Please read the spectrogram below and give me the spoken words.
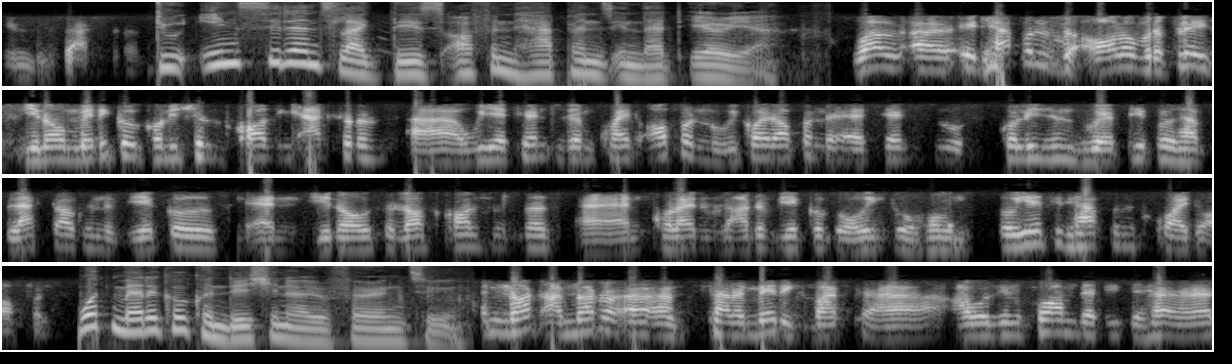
in this accident. Do incidents like this often happens in that area? Well, uh, it happens all over the place. You know, medical conditions causing accidents. Uh, we attend to them quite often. We quite often attend to collisions where people have blacked out in the vehicle and, you know, so lost consciousness and collided with other vehicles going to home. So yes, it happens quite often. What medical condition are you referring to? I'm not, I'm not a, a paramedic, but uh, I was informed that it had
